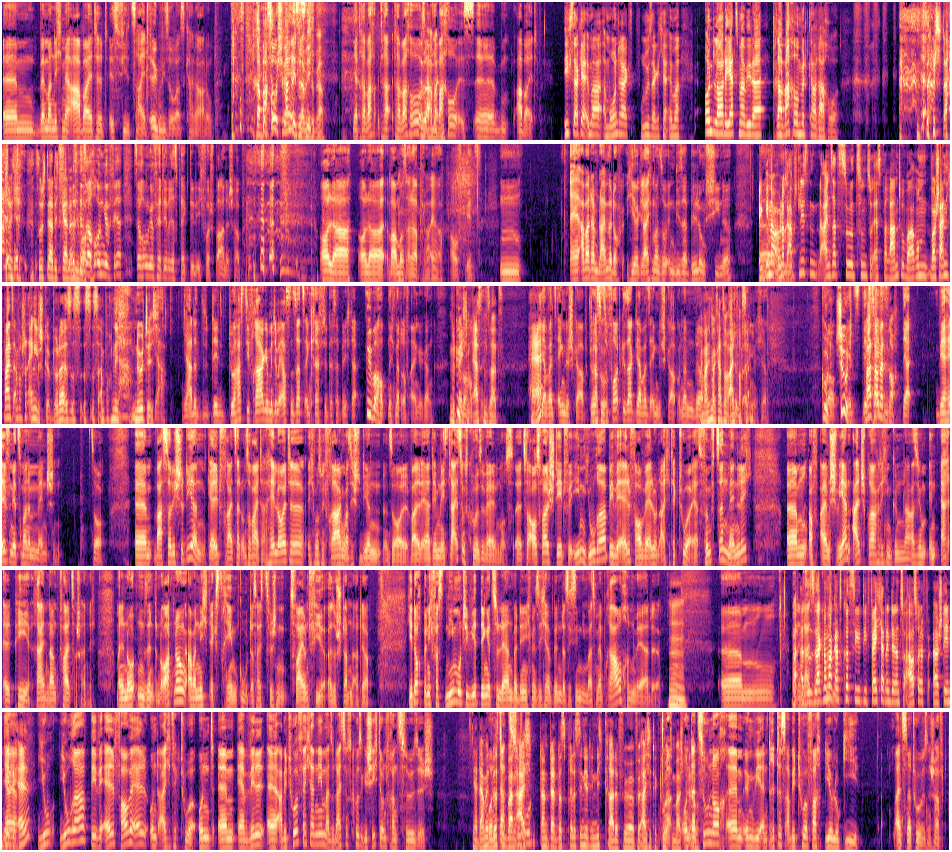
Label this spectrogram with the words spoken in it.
ähm, wenn man nicht mehr arbeitet, ist viel Zeit. Irgendwie sowas, keine Ahnung. Trabajo so schwer kann ist es glaube ich, sogar. Ja, Trabajo, tra, Trabajo Ist oder Arbeiten. Trabajo ist ähm, Arbeit. Ich sag ja immer, am Montag früh sage ich ja immer, und Leute, jetzt mal wieder Trabajo mit Carajo. so starte ich, so starte ich gerne in die Das ist auch Woche. ungefähr, ist auch ungefähr den Respekt, den ich vor Spanisch habe. hola, hola, vamos a la playa. Auf geht's. Mm. Äh, aber dann bleiben wir doch hier gleich mal so in dieser Bildungsschiene. Äh, Genau, aber noch Ähm. abschließend ein Satz zu, zu, zu Esperanto. Warum? Wahrscheinlich, weil es einfach schon Englisch gibt, oder? Es ist, es ist einfach nicht nötig. Ja, ja, den, du hast die Frage mit dem ersten Satz entkräftet, deshalb bin ich da überhaupt nicht mehr drauf eingegangen. Mit welchem Überhaupt ersten nicht. Satz? Hä? Ja, weil es Englisch gab. Du Ach hast so. sofort gesagt, ja, weil es Englisch gab. Und dann, ja, Ja, manchmal kann's auch stimmt einfach sein. Ja. Gut, So, shoot. jetzt- jetzt Was haben wir helfen- jetzt noch? Ja, wir helfen jetzt mal einem Menschen. So. Ähm, was soll ich studieren? Geld, Freizeit und so weiter. Hey Leute, ich muss mich fragen, was ich studieren soll, weil er demnächst Leistungskurse wählen muss. Äh, zur Auswahl steht für ihn Jura, BWL, VWL und Architektur. Er ist 15, männlich, ähm, auf einem schweren altsprachlichen Gymnasium in RLP, Rheinland-Pfalz wahrscheinlich. Meine Noten sind in Ordnung, aber nicht extrem gut. Das heißt zwischen zwei und vier, also Standard, ja. Jedoch bin ich fast nie motiviert, Dinge zu lernen, bei denen ich mir sicher bin, dass ich sie niemals mehr brauchen werde. Ähm, Hm. Also sag nochmal ganz kurz die, die Fächer, die dann zur Auswahl äh, stehen. Ja, BWL? Ja. Ju Jura, BWL, VWL und Architektur. Und ähm, er will äh, Abiturfächer nehmen, also Leistungskurse, Geschichte und Französisch. Ja, damit Und wirst du dazu- Arch dann, dann, das prädestiniert ihn nicht gerade für, für Architektur Ja, zum Beispiel. Und dazu noch ähm, irgendwie ein drittes Abiturfach Biologie als Naturwissenschaft.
